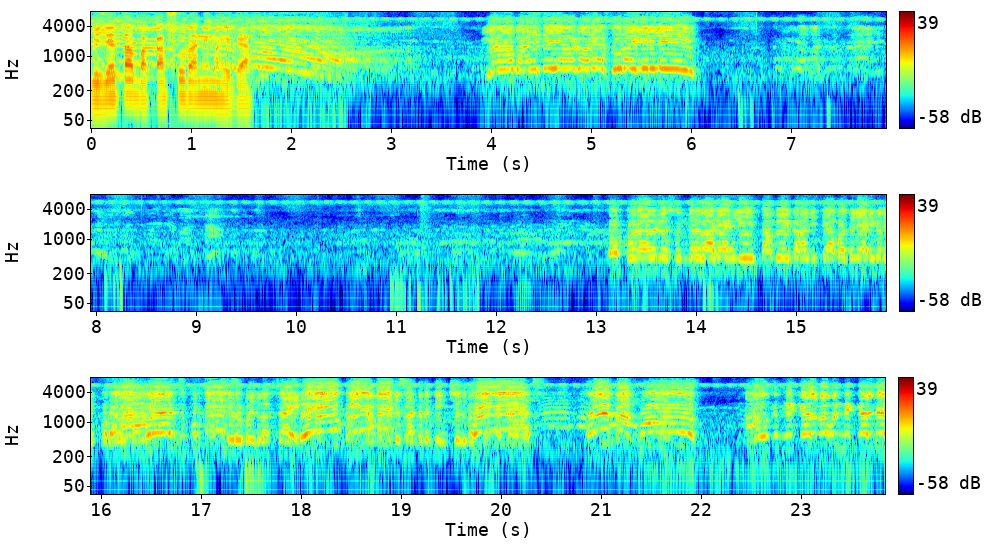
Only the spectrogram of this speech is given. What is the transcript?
विजेता बकासूर आणि महिब्या. या बाहेरने या गाड्या सोडाय गेलेले. पप्पू ड्रायव्हरने सुंदर गाडी आणली. तांबेकरांची त्याबद्दल या ठिकाणी तीनशे निकाल बघून निकाल द्या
